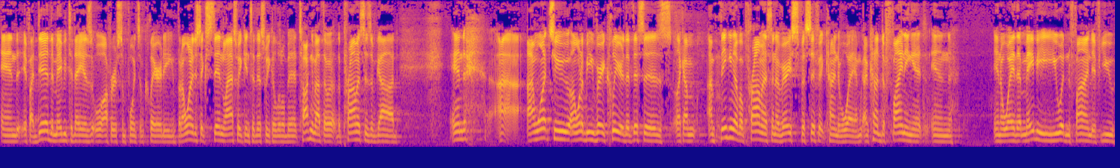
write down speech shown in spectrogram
and if I did, then maybe today is, will offer some points of clarity. But I want to just extend last week into this week a little bit, talking about the, the promises of God. And I, I want to I want to be very clear that this is like I'm I'm thinking of a promise in a very specific kind of way. I'm, I'm kind of defining it in in a way that maybe you wouldn't find if you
